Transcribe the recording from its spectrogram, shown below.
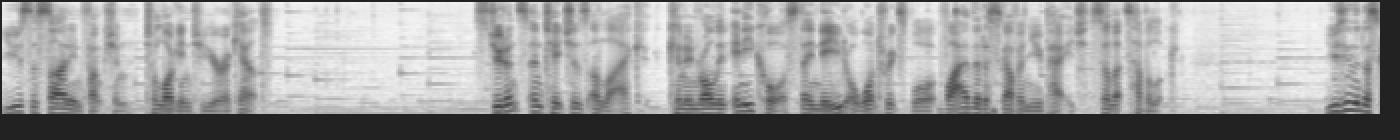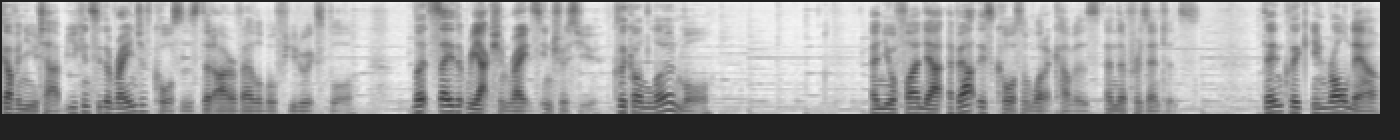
use the sign-in function to log into your account. Students and teachers alike can enroll in any course they need or want to explore via the Discover New page, so let's have a look. Using the Discover New tab, you can see the range of courses that are available for you to explore. Let's say that reaction rates interest you. Click on Learn More, and you'll find out about this course and what it covers, and the presenters. Then click Enroll Now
